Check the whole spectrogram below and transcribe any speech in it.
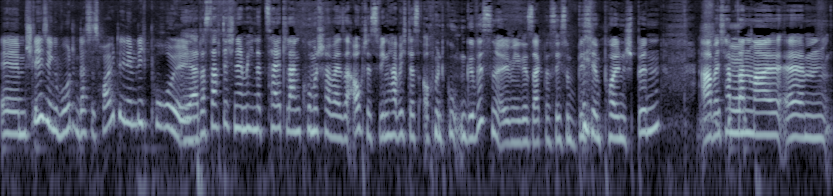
ähm, Schlesien gewohnt und das ist heute nämlich Polen. Ja, das dachte ich nämlich eine Zeit lang komischerweise auch. Deswegen habe ich das auch mit gutem Gewissen irgendwie gesagt, dass ich so ein bisschen polnisch bin. Aber ich habe dann mal ähm,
